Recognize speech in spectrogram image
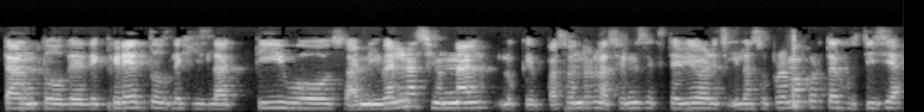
tanto de decretos legislativos a nivel nacional, lo que pasó en relaciones exteriores y la Suprema Corte de Justicia,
